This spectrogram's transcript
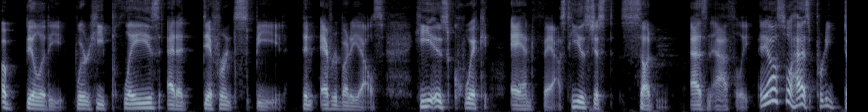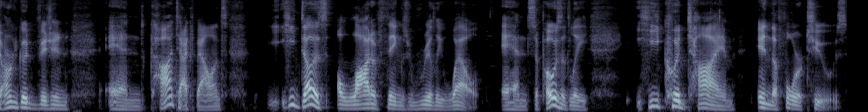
ability where he plays at a different speed than everybody else. He is quick and fast. He is just sudden as an athlete. And he also has pretty darn good vision and contact balance. He does a lot of things really well. And supposedly, he could time in the four twos.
